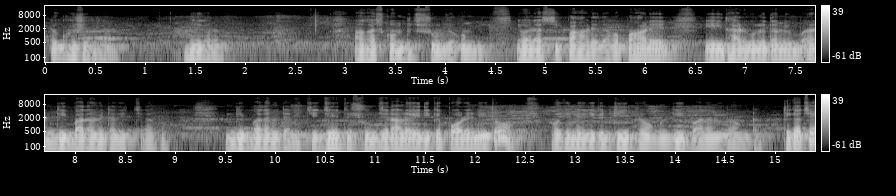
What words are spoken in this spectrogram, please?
এটা ঘষে দিলাম। হয়ে গেল। আকাশ কমপ্লিট সূর্য কমপ্লিট এবার আসছি পাহাড়ে। দেখো পাহাড়ের এই ধারগুলোতে আমি ডিপ বাদামিটা দিচ্ছি, দেখো। ডিপ বাদামিটা দিচ্ছি। যেহেতু সূর্যের আলো এদিকে পড়েনি তো, ওই জন্য এদিকে ডিপ রঙ ডিপ বাদামি রঙটা ঠিক আছে?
